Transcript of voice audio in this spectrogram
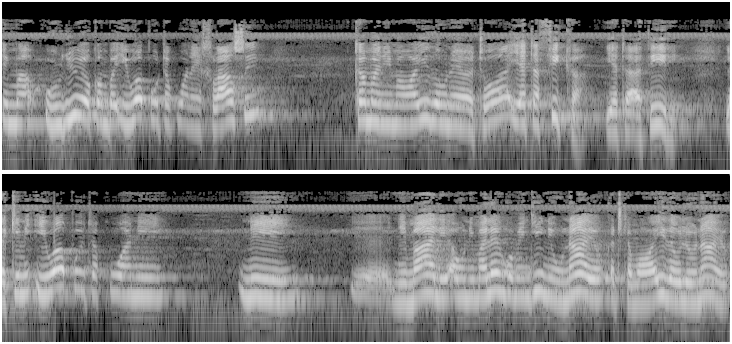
ima ujue kwamba iwapo utakuwa na ikhlasi kama ni mawaidha unayotoa yatafika yataathiri. Lakini iwapo itakuwa ni ni e, ni mali au ni malengo mengine unayo katika mawaidha ulionayo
